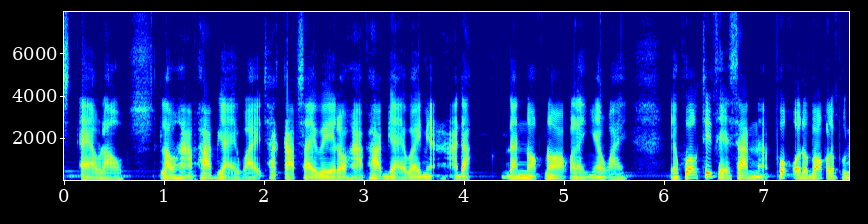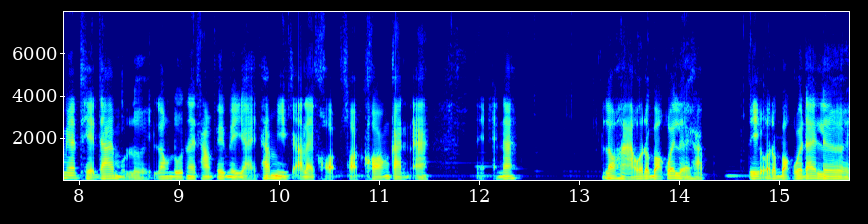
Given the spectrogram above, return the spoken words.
SL เรา เราหาภาพใหญ่ไว้ ถ้ากราฟไซด์เวย์เราหาภาพใหญ่ไว้เนี่ยหาดัก ด้านนอกๆอะไรเงี้ยไว้ อย่างพวกที่เทรดสั้นอะพวกโอเดบ็อกอะไรพวกเนี้ยเทรดได้หมดเลย ลองดูในทม์เฟรมใหญ่ๆถ้ามีอะไรขอสอดคล้องกันอะเนี่ยนะ เราหาโอเดบ็อกไว้เลยครับ ตีโอเดบ็อกไว้ได้เลย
